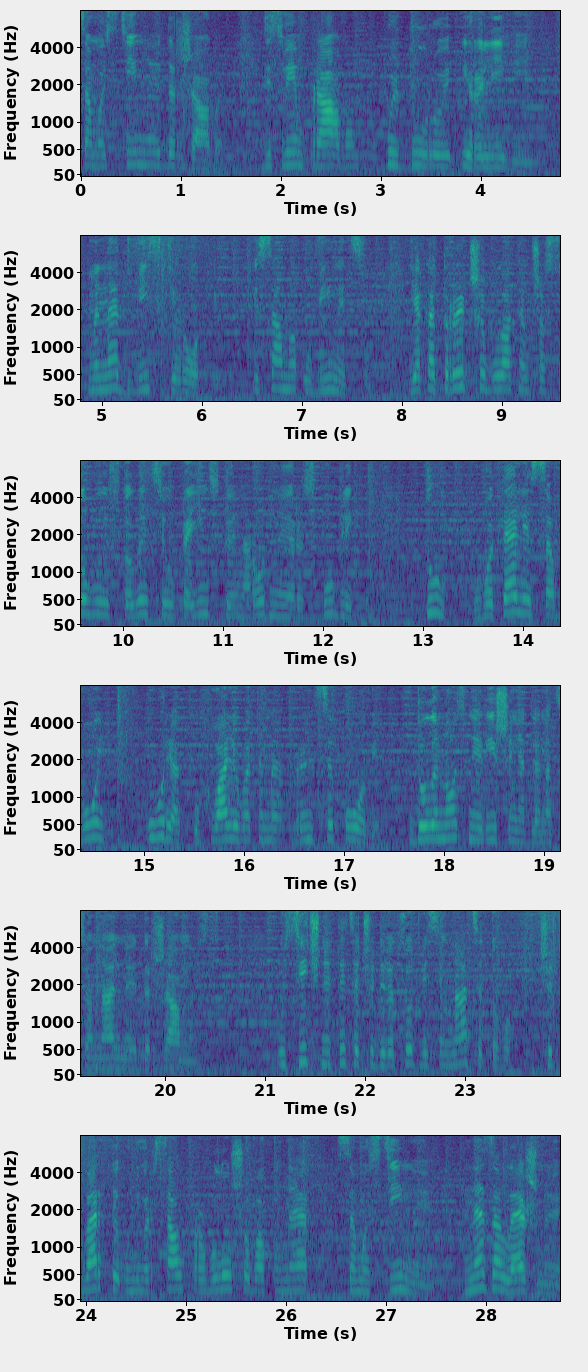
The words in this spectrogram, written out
самостійної держави зі своїм правом, культурою і релігією. Мине 200 років, і саме у Вінниці, яка тричі була тимчасовою столицею Української Народної Республіки, тут, у готелі Савой, уряд ухвалюватиме принципові доленосні рішення для національної державності. У січні 1918-го четвертий універсал проголошував УНР самостійною, незалежною,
